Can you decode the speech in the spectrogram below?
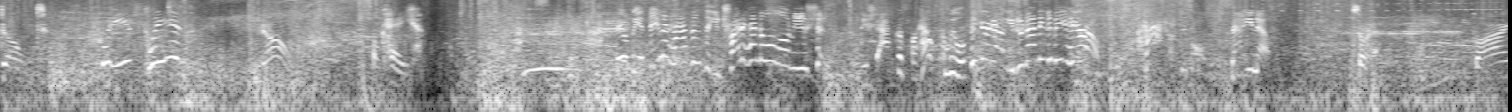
Don't. please, please! No. Okay. There'll be a thing that happens that you try to handle alone and you shouldn't. You should ask us for help and we will figure it out. You do not need to be a hero. Ha! Now you know. Sort of. Bye,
